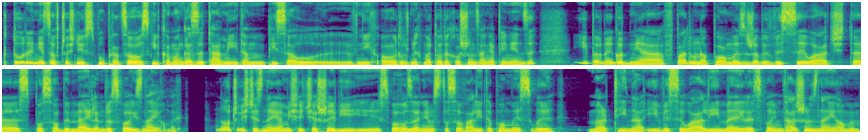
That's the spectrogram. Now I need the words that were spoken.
który nieco wcześniej współpracował z kilkoma gazetami i tam pisał y, w nich o różnych metodach oszczędzania pieniędzy. I pewnego dnia wpadł na pomysł, żeby wysyłać te sposoby mailem do swoich znajomych. No, oczywiście znajomi się cieszyli i z powodzeniem stosowali te pomysły. Martina i wysyłali maile swoim dalszym znajomym.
